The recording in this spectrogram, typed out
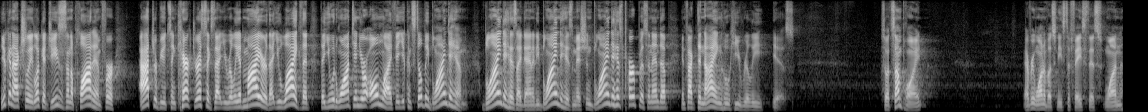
You can actually look at Jesus and applaud him for attributes and characteristics that you really admire, that you like, that, that you would want in your own life, yet you can still be blind to Him, blind to His identity, blind to His mission, blind to His purpose, and end up, in fact, denying who He really is. So at some point, every one of us needs to face this one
